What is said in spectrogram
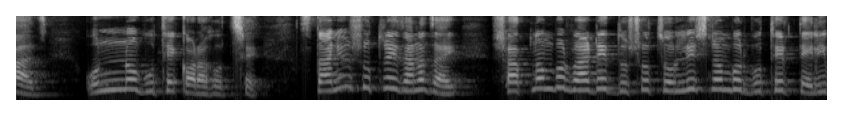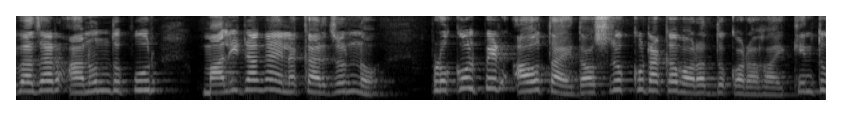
কাজ অন্য বুথে করা হচ্ছে। স্থানীয় সূত্রে জানা যায়, সাত নম্বর ওয়ার্ডের দুশো চল্লিশ নম্বর বুথের তেলিবাজার, আনন্দপুর, মালিডাঙ্গা এলাকার জন্য প্রকল্পের আওতায় দশ লক্ষ টাকা বরাদ্দ করা হয়। কিন্তু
